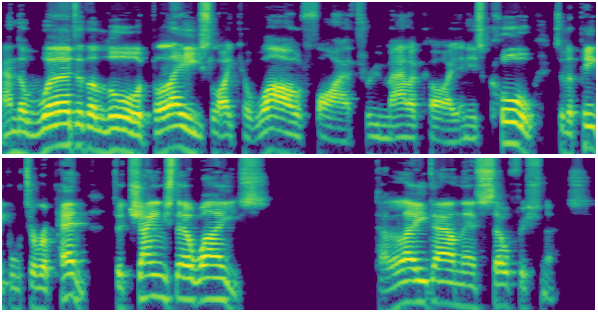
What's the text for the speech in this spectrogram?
And the word of the Lord blazed like a wildfire through Malachi and his call to the people to repent, to change their ways, to lay down their selfishness.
